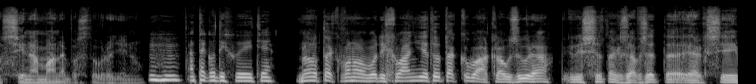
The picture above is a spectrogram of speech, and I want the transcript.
synama nebo s tou rodinou. Mm-hmm. A tak oddychujete? No tak ono, oddychování je to taková klauzura, když se tak zavřete, jak si,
